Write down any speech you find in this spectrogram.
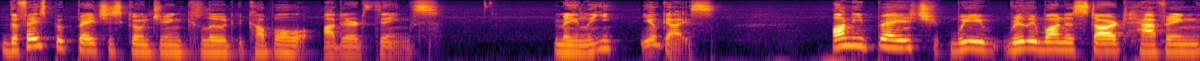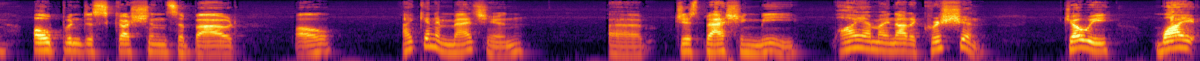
the Facebook page is going to include a couple other things. Mainly you guys. On the page, we really want to start having open discussions about, well, I can imagine uh, just bashing me. Why am I not a Christian? Joey, why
